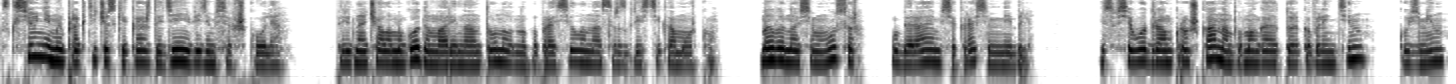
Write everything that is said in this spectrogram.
С Ксюней мы практически каждый день видимся в школе. Перед началом года Марина Антоновна попросила нас разгрести коморку. Мы выносим мусор, убираемся, красим мебель. Из всего драм-кружка нам помогают только Валентин, Кузьмин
